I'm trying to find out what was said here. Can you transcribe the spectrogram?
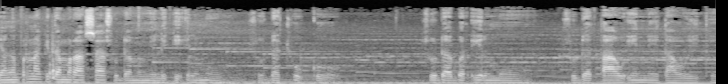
Jangan pernah kita merasa sudah memiliki ilmu, sudah cukup, sudah berilmu, sudah tahu ini, tahu itu.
